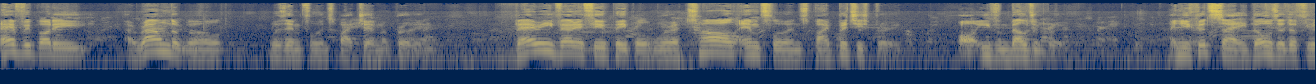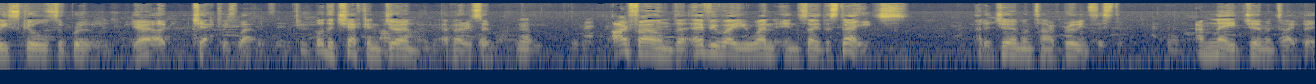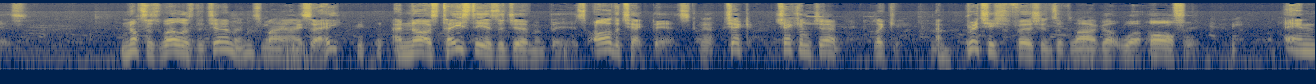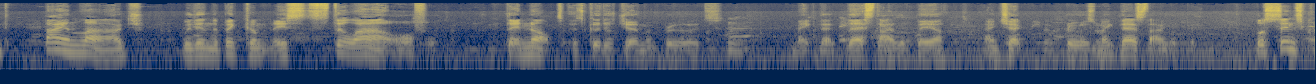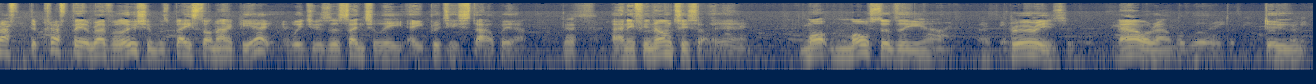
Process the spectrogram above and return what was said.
everybody around the world was influenced by German brewing. Very, very few people were at all influenced by British brewing or even Belgian brewing. And you could say those are the three schools of brewing. Yeah, uh, Czech as well. But the Czech and German are very similar. Yeah. I found that everywhere you went in, say, the States, had a German type brewing system and made German type beers. Not as well as the Germans, might I say, and not as tasty as the German beers or the Czech beers. Yeah. Czech, Czech and German, like British versions of lager were awful. And by and large, within the big companies, still are awful. They're not as good as German brewers mm. make their, their style of beer, and Czech brewers make their style of beer. But since craft, the craft beer revolution was based on IPA, which is essentially a British style beer. Yes. And if you notice, uh, mo- most of the uh, breweries now around the world do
